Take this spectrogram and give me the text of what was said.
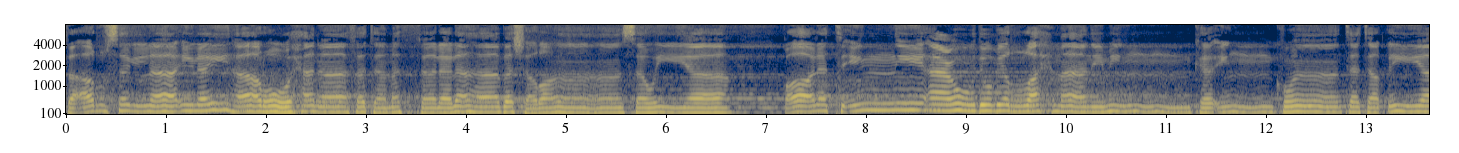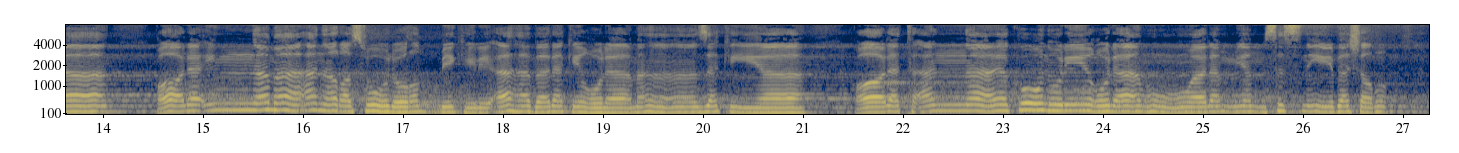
فأرسلنا إليها روحنا فتمثل لها بشرا سويا. قالت إني أعوذ بالرحمن منك إن كنت تقيا. قال إنما أنا رسول ربك لأهب لك غلاما زكيا. قالت أنا يكون لي غلام ولم يمسسني بشر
